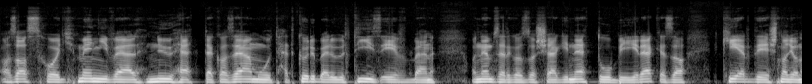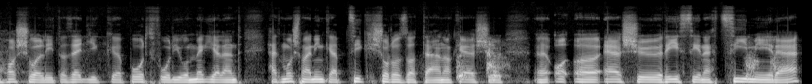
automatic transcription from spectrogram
az az, hogy mennyivel nőhettek az elmúlt, hát körülbelül tíz évben a nemzetgazdasági nettó bérek. Ez a kérdés nagyon hasonlít az egyik portfólió megjelent, hát most már inkább cikk sorozatának első, a, a, első részének címére,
